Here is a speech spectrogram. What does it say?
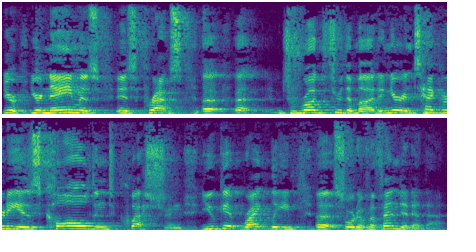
Your, your name is, is perhaps uh, uh, drugged through the mud, and your integrity is called into question. You get rightly uh, sort of offended at that.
